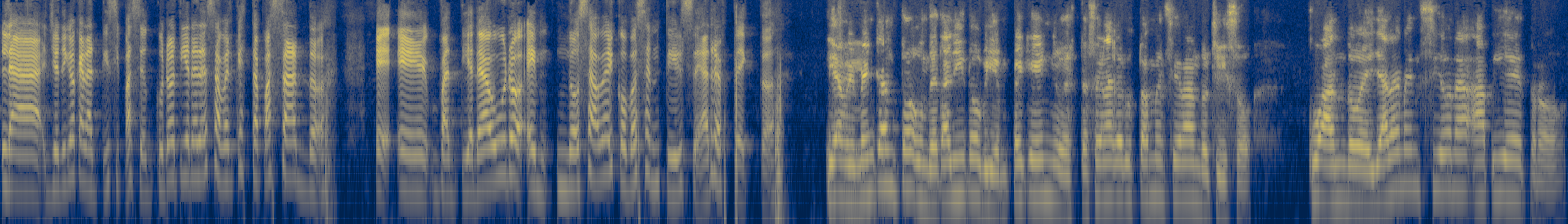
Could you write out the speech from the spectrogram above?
la, yo digo que la anticipación que uno tiene de saber qué está pasando eh, eh, mantiene a uno en no saber cómo sentirse al respecto. Y a mí me encantó un detallito bien pequeño de esta escena que tú estás mencionando, Chizo. Cuando ella le menciona a Pietro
